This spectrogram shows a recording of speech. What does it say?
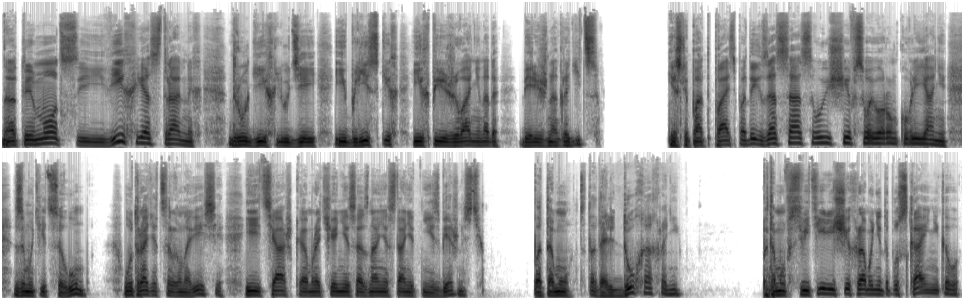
От эмоций и вихри астральных других людей и близких их переживаний надо бережно оградиться. Если подпасть под их засасывающее в свою воронку влияние, замутится ум, утратится равновесие, и тяжкое омрачение сознания станет неизбежностью. Потому цитадель духа охрани. Потому в святилище храма не допускай никого.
